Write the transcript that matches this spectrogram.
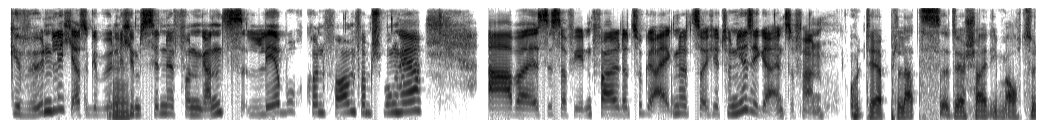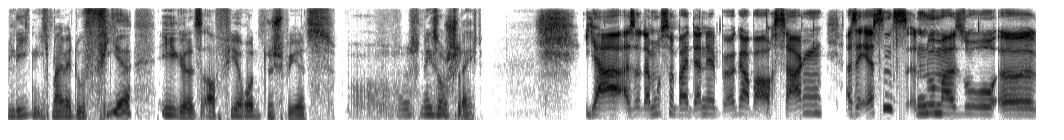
gewöhnlich, also gewöhnlich mhm. im Sinne von ganz lehrbuchkonform vom Schwung her, aber es ist auf jeden Fall dazu geeignet, solche Turniersieger einzufahren. Und der Platz, der scheint ihm auch zu liegen. Ich meine, wenn du vier Eagles auf vier Runden spielst, ist nicht so schlecht. Ja, also da muss man bei Daniel Berger aber auch sagen, also erstens nur mal so, äh,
